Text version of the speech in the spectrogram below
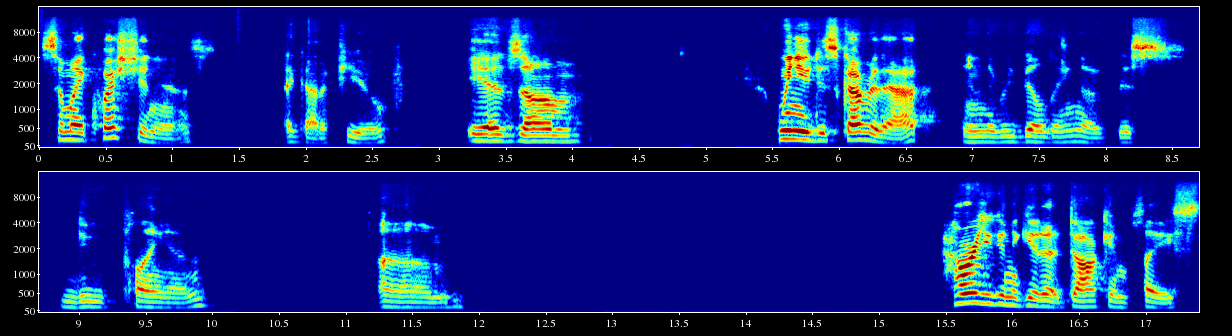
So my question is, I got a few, is um, when you discover that in the rebuilding of this new plan, um, how are you going to get a dock in place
